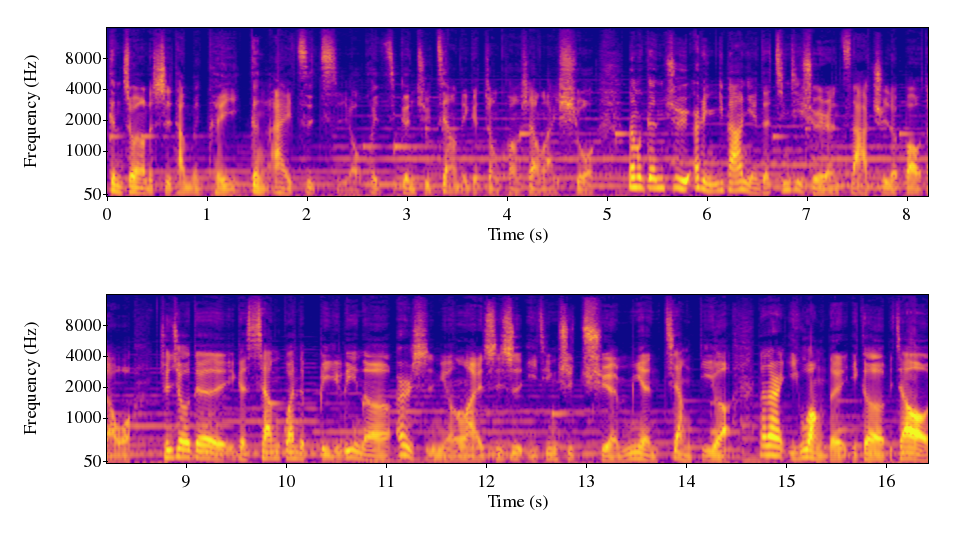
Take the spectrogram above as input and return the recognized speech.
更重要的是，他们可以更爱自己哦。会根据这样的一个状况上来说，那么根据二零一八年的《经济学人》杂志的报道哦，全球的一个相关的比例呢，二十年来其实已经是全面降低了。那当然，以往的一个比较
